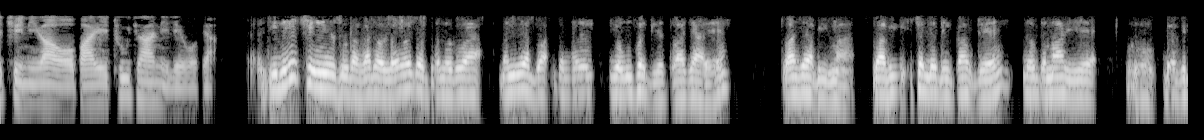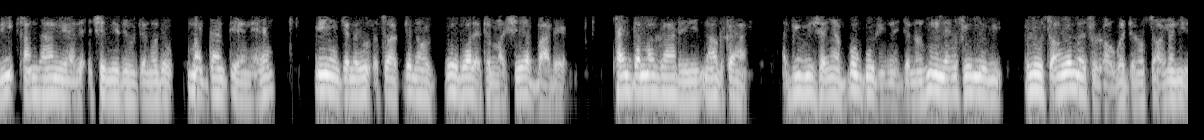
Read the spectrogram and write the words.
အခြေအနေကရောဘာတွေထူးခြားနေလဲပေါ့ဗျဒီနေ့အချိန်လေးဆိုတာကတော့လောလောဆယ်ကျွန်တော်တို့ကမနေ့ကတော့ကျွန်တော်တို့ရုံးဖွဲ့ပြီးသွားကြတယ်။သွားကြပြီးမှသွားပြီးအချက်လက်တွေကောက်တယ်။လုံသမားတွေရဲ့ဟိုပဂတိခံစားနေရတဲ့အခြေအနေတွေကိုကျွန်တော်တို့မှတ်တမ်းတင်တယ်။ ပြီးရင် ကျွန်တော်တို့အစကျွန်တော်ပြောသွားတဲ့အထက်မှာ ရှင်းရပါတယ်။ထိုင်းသမဂ္ဂတွေ နောက်တစ်ခါ အပြည်ပြည်ဆိုင်ရာ ပုံကိုယ်တွေနဲ့ကျွန်တော်ညှိနှိုင်းဆွေးနွေးပြီး ဘယ်လိုဆောင်ရွက်မယ်ဆိုတော့ပဲ ကျွန်တော်ဆောင်ရွက်နေ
